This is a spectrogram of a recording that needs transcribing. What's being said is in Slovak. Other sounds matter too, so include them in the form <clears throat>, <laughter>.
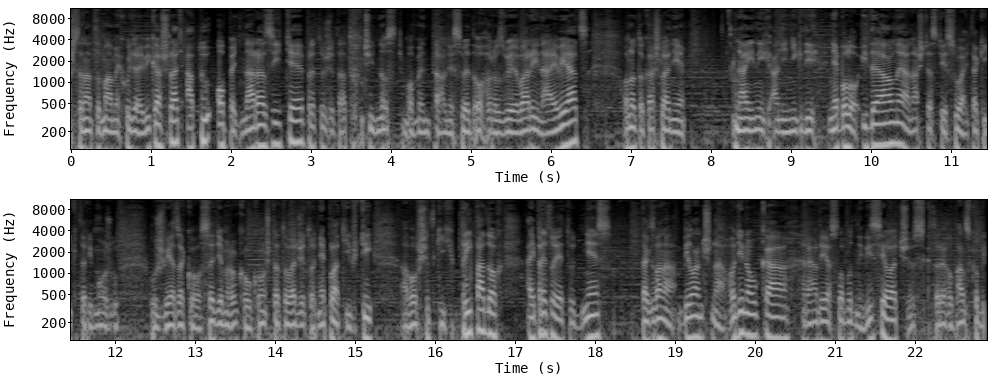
až sa na to máme chuť aj vykašľať. A tu opäť narazíte, pretože táto <laughs> činnosť momentálne svet ohrozuje varí najviac. Ono to kašľanie na iných ani nikdy nebolo ideálne a našťastie sú aj takí, ktorí môžu už viac ako 7 rokov konštatovať, že to neplatí vždy a vo všetkých prípadoch. Aj preto je tu dnes tzv. bilančná hodinovka Rádia Slobodný vysielač, z ktorého bansko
